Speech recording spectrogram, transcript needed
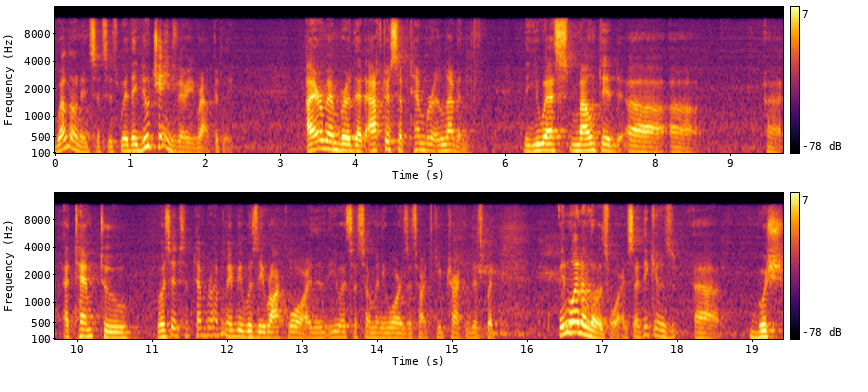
well-known instances, where they do change very rapidly. I remember that after September 11th, the US mounted uh, uh, uh, attempt to, was it September 11th? Maybe it was the Iraq War. The US has so many wars, it's hard to keep track of this. But in one of those wars, I think it was uh, Bush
